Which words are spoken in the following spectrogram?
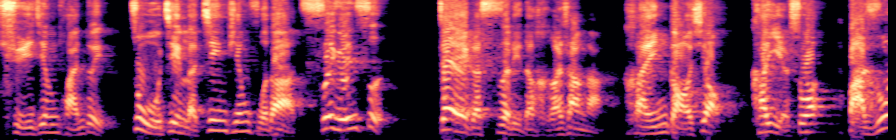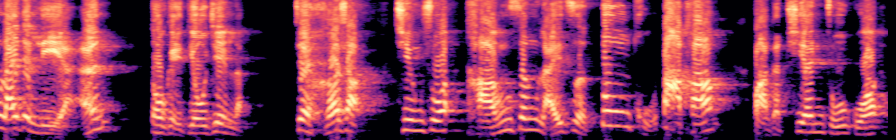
取经团队住进了金平府的慈云寺，这个寺里的和尚啊，很搞笑，可以说把如来的脸都给丢尽了。这和尚听说唐僧来自东土大唐，把个天竺国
